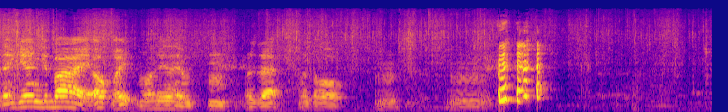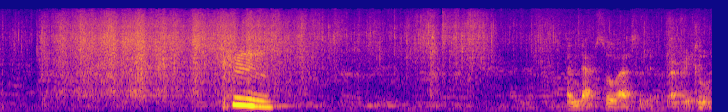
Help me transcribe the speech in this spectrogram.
thank you, and goodbye. Oh, wait, more helium. Hmm, where's that? Where's the hole? Hmm. Hmm. Hmm. And that's the last of it. Very cool.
